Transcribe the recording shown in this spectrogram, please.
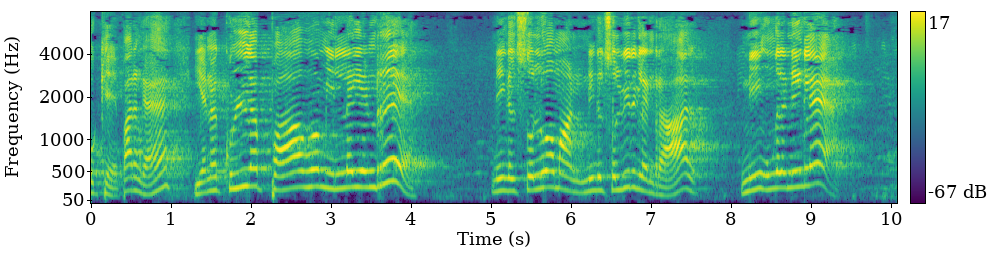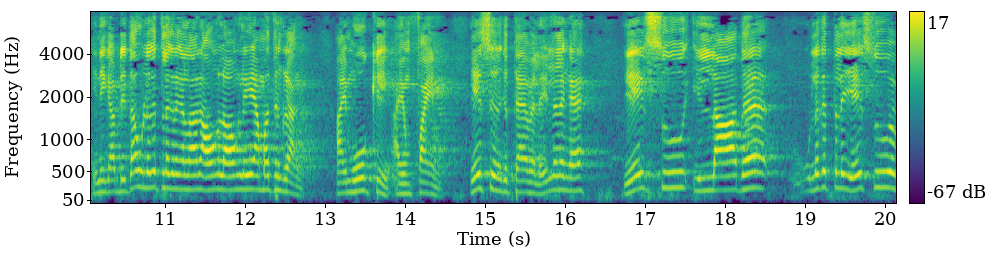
ஓகே பாருங்க. எனக்குள்ள பாவம் இல்லை என்று நீங்கள் சொல்லுவோமா நீங்கள் சொல்வீர்கள் என்றால் நீ உங்களை நீங்களே. இன்னைக்கு அப்படித்தான் உலகத்தில் இருக்கிறவங்க எல்லாரும் அவங்கள அவங்களே ஏமாத்துருக்குறாங்க. I am okay I am fine இயேசு எனக்கு தேவையில்லை. இல்லை இல்லைங்க இயேசு இல்லாத உலகத்துல இயேசு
